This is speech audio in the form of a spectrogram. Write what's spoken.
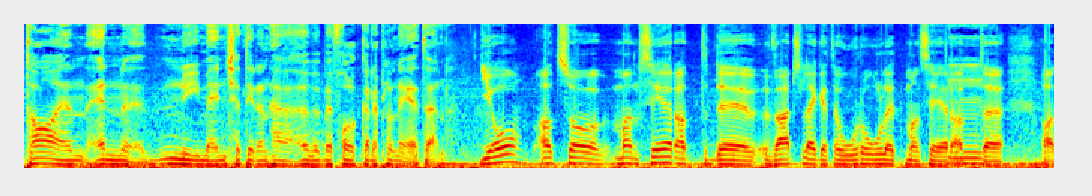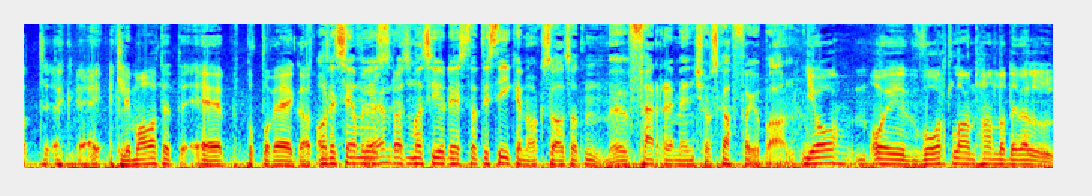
ta en, en ny människa till den här överbefolkade planeten. Jo, alltså man ser att det, världsläget är oroligt, man ser Mm. att, eh, att eh, klimatet är på, på väg att Och det ser man, förändras. ju, man ser ju det i statistiken också, alltså att mm, färre människor skaffar ju barn. Ja, och i vårt land handlar det väl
